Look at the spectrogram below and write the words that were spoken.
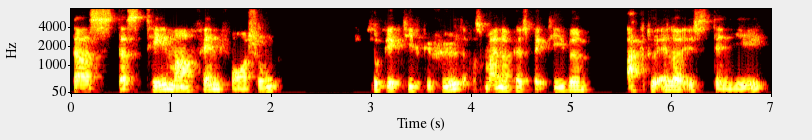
dass das Thema Fanforschung subjektiv gefühlt aus meiner Perspektive aktueller ist denn je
